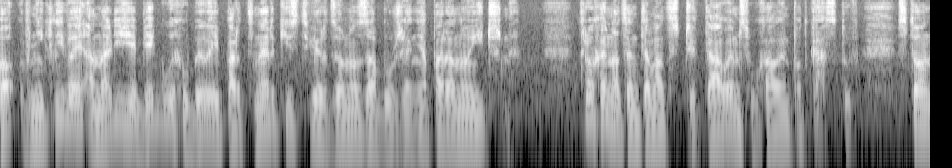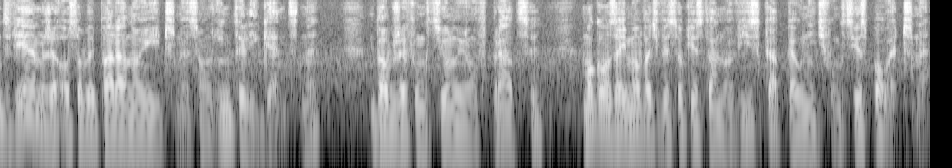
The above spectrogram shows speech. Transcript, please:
Po wnikliwej analizie biegłych u byłej partnerki stwierdzono zaburzenia paranoiczne. Trochę na ten temat czytałem, słuchałem podcastów. Stąd wiem, że osoby paranoiczne są inteligentne, dobrze funkcjonują w pracy, mogą zajmować wysokie stanowiska, pełnić funkcje społeczne.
